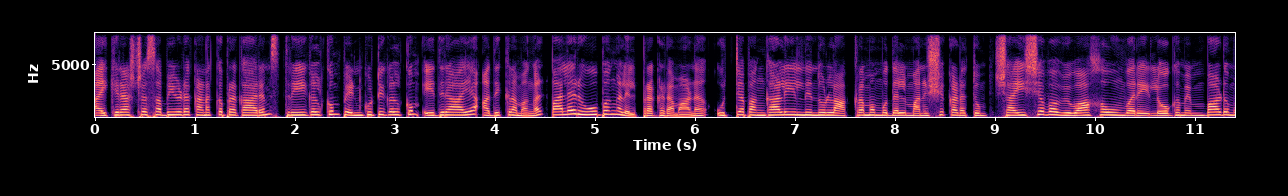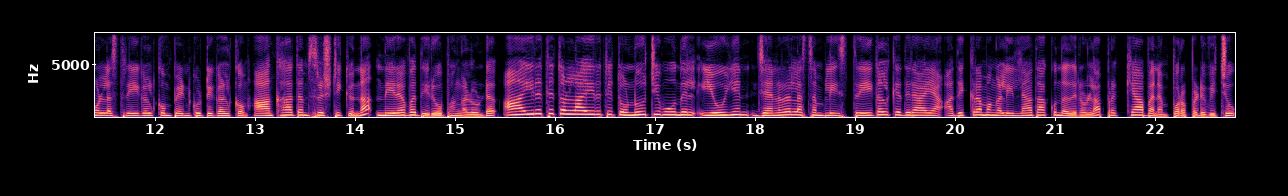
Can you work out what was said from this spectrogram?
ഐക്യരാഷ്ട്രസഭയുടെ കണക്ക് പ്രകാരം സ്ത്രീകൾക്കും പെൺകുട്ടികൾക്കും എതിരായ അതിക്രമങ്ങൾ പല രൂപങ്ങളിൽ പ്രകടമാണ്. ഉറ്റ പങ്കാളിയിൽ നിന്നുള്ള അക്രമം മുതൽ മനുഷ്യക്കടത്തും ശൈശവ വിവാഹവും വരെ ലോകമെമ്പാടുമുള്ള സ്ത്രീകൾക്കും പെൺകുട്ടികൾക്കും ആഘാതം സൃഷ്ടിക്കുന്ന നിരവധി രൂപങ്ങളുണ്ട്. ആയിരത്തി തൊള്ളായിരത്തി തൊണ്ണൂറ്റിമൂന്നിൽ യു എൻ ജനറൽ അസംബ്ലി സ്ത്രീകൾക്കെതിരായ അതിക്രമങ്ങൾ ഇല്ലാതാക്കുന്നതിനുള്ള പ്രഖ്യാപനം പുറപ്പെടുവിച്ചു.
